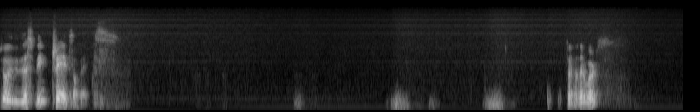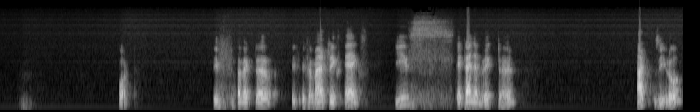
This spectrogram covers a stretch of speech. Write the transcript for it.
So it is just the trace of x. So in other words, what? If a vector, if, if a matrix X is a tangent vector at 0,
